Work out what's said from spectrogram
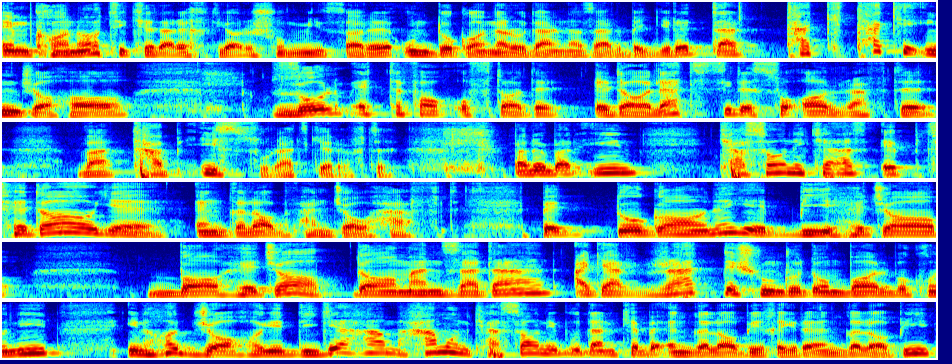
امکاناتی که در اختیارشون می‌ذاره اون دوگانه رو در نظر بگیره در تک تک اینجاها ظلم اتفاق افتاده عدالت زیر سوال رفته و تبعیض صورت گرفته. بنابراین کسانی که از ابتدای انقلاب 57 به دوگانه بیهجاب با هجاب دامن زدن اگر ردشون رو دنبال بکنید اینها جاهای دیگه هم همون کسانی بودن که به انقلابی غیر انقلابی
